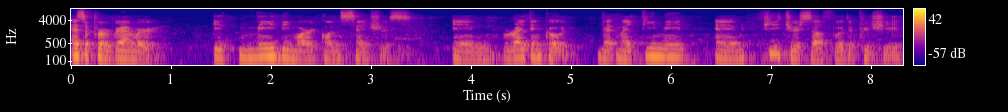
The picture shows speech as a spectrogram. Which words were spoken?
as a programmer, it made me more conscientious in writing code that my teammate and future self would appreciate,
